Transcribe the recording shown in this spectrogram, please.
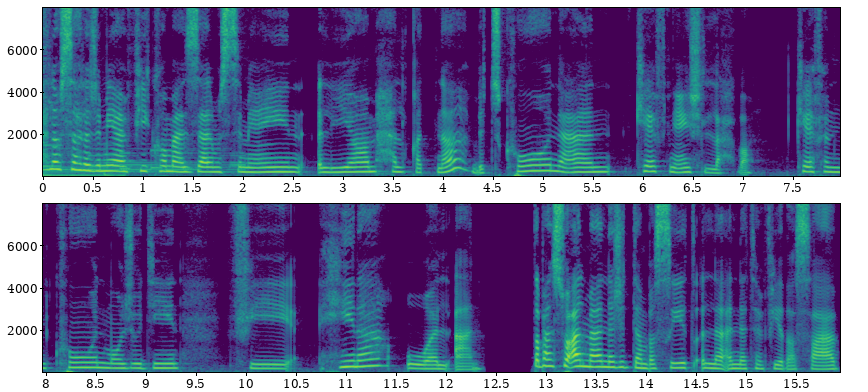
أهلا وسهلا جميعا فيكم أعزائي المستمعين. اليوم حلقتنا بتكون عن كيف نعيش اللحظة كيف نكون موجودين في هنا والآن. طبعا سؤال معنا جدا بسيط إلا أن تنفيذه صعب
